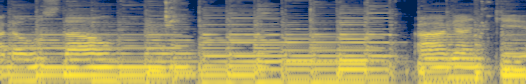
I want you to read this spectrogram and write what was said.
Заплакал, устал. Огоньки,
